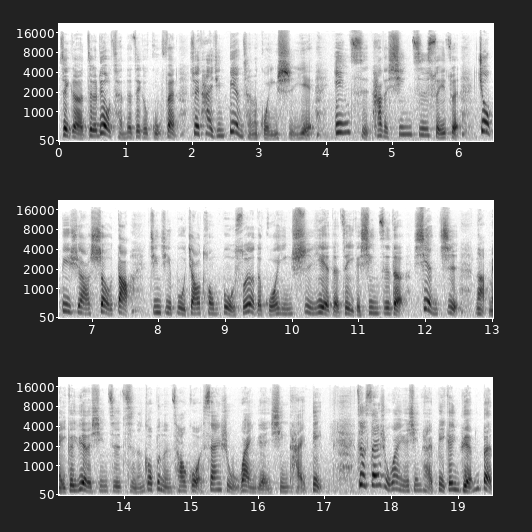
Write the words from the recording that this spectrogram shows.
这个这个六成的这个股份，所以它已经变成了国营事业，因此它的薪资水准就必须要受到经济部。交通部所有的国营事业的这个薪资的限制，那每个月的薪资只能够不能超过三十五万元新台币。这三十五万元新台币跟原本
